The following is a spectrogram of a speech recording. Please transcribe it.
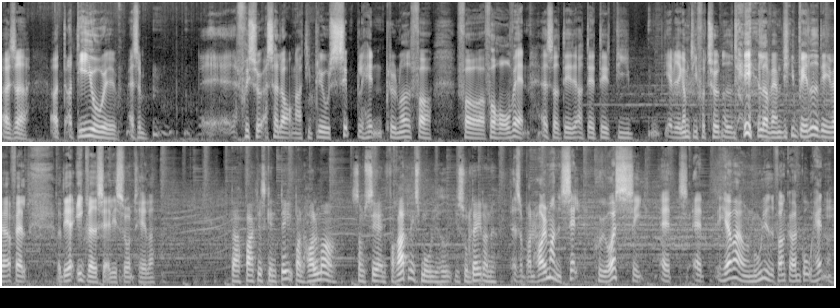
Altså, og, og det er jo, øh, altså, øh, frisørsalonger, de blev simpelthen plyndret for, for, for hårvand. Altså, det, og det, det, de, jeg ved ikke, om de fortyndede det, eller hvad de billede det i hvert fald. Og det har ikke været særlig sundt heller. Der er faktisk en del Bornholmere, som ser en forretningsmulighed i soldaterne. Altså Bornholmerne selv kunne jo også se, at, at her var jo en mulighed for at gøre en god handel.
